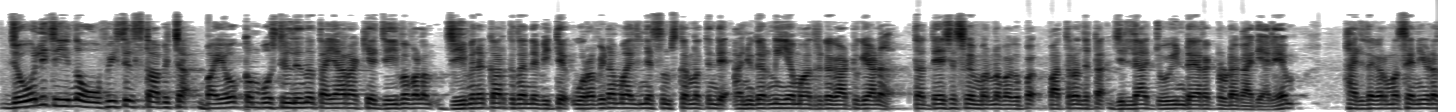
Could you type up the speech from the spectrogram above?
ജോലി ചെയ്യുന്ന ഓഫീസിൽ സ്ഥാപിച്ച ബയോ കമ്പോസ്റ്റിൽ നിന്ന് തയ്യാറാക്കിയ ജൈവവളം ജീവനക്കാർക്ക് തന്നെ വിറ്റ് ഉറവിട മാലിന്യ സംസ്കരണത്തിന്റെ അനുകരണീയ മാതൃക കാട്ടുകയാണ് തദ്ദേശ സ്വയംഭരണ വകുപ്പ് പത്തനംതിട്ട ജില്ലാ ജോയിന്റ് ഡയറക്ടറുടെ കാര്യാലയം. ഹരിതകർമ്മസേനയുടെ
